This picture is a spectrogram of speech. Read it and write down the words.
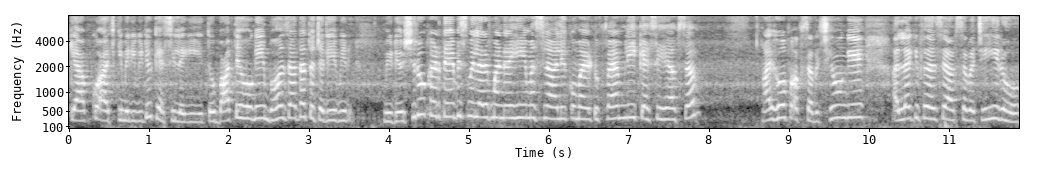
कि आपको आज की मेरी वीडियो कैसी लगी। तो बातें हो गई बहुत ज़्यादा तो चलिए वीडियो शुरू करते हैं। बिस्मिल्लाह रहमान रहीम अस्सलाम वालेकुम टू फैमिली। कैसे हैं आप सब? आई होप आप सब अच्छे होंगे। अल्लाह की फजल से आप सब अच्छे ही रहो।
